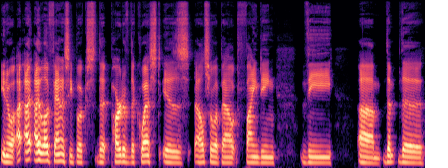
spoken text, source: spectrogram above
you know i i love fantasy books that part of the quest is also about finding the um the the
